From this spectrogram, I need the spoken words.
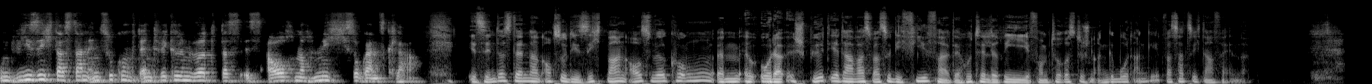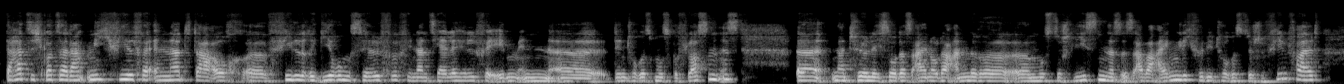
Und wie sich das dann in Zukunft entwickeln wird, das ist auch noch nicht so ganz klar. Sind das denn dann auch so die sichtbaren Auswirkungen ähm, oder spürt ihr da was, was so die Vielfalt der Hotellerie vom touristischen Angebot angeht? Was hat sich da verändert? Da hat sich Gott sei Dank nicht viel verändert, da auch äh, viel Regierungshilfe, finanzielle Hilfe eben in äh, den Tourismus geflossen ist. Äh, natürlich so das eine oder andere äh, musste schließen. Das ist aber eigentlich für die touristische Vielfalt äh,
